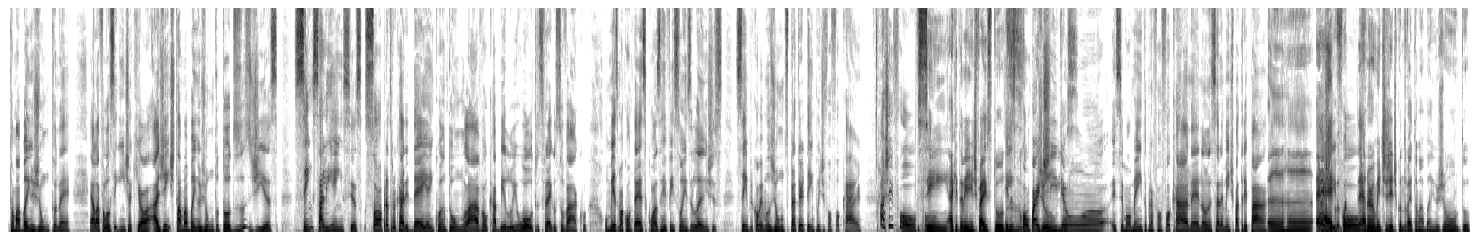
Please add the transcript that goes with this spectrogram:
tomar banho junto, né? Ela falou o seguinte aqui, ó. A gente toma banho junto todos os dias, sem saliências, só pra trocar ideia enquanto um lava o cabelo e o outro esfrega o sovaco. O mesmo acontece com as refeições e lanches. Sempre comemos juntos pra ter tempo de fofocar. Achei fofo. Sim, aqui também a gente faz todos. Eles compartilham juntos. esse momento pra fofocar, né? Não necessariamente pra trepar. Aham. É, Achei qu- fofo. é, normalmente a gente quando vai tomar banho junto,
